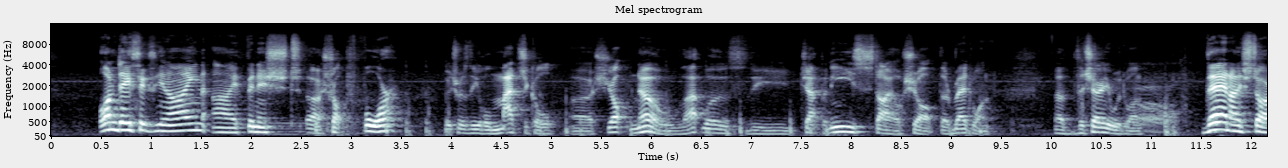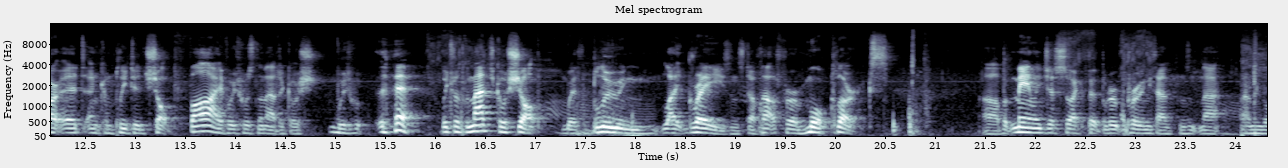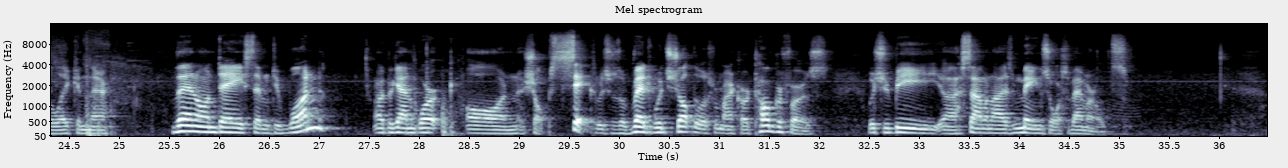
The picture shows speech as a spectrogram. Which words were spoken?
On day 69, I finished uh, shop 4, which was the old magical uh, shop. No, that was the Japanese style shop, the red one, uh, the Cherrywood one. Then I started and completed shop 5, which was the magical which, which was the magical shop with blue and light greys and stuff. That was for more clerks. Uh, but mainly just so I could put brew- brewing stands and that and the like in there. Then on day 71, I began work on shop 6, which was a redwood shop that was for my cartographers, which would be uh, Samanai's main source of emeralds.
